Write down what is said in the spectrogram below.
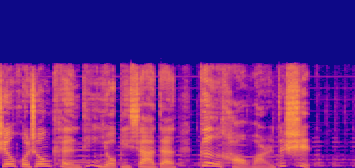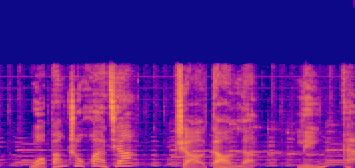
生活中肯定有比下蛋更好玩的事。我帮助画家找到了灵感。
